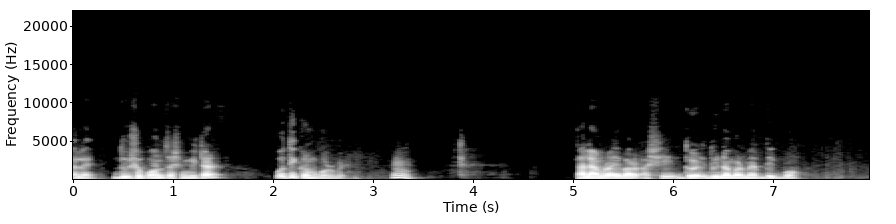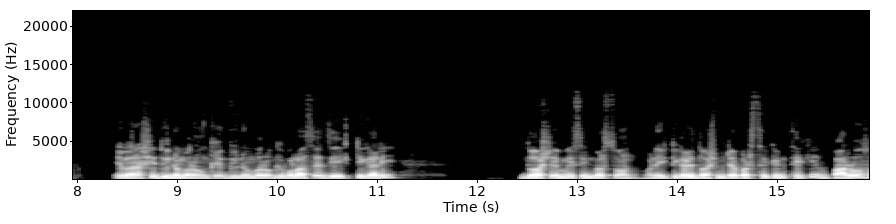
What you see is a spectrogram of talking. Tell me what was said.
তাহলে দুশো পঞ্চাশ মিটার অতিক্রম করবে। হুম। তাহলে আমরা এবার আসি দুই- দুই নম্বর ম্যাথ দেখব। এবার আসি দুই নম্বর অঙ্কে। দুই নম্বর অঙ্কে বলা আছে যে একটি গাড়ি দশ এম এস ইনভার্স অন মানে একটি গাড়ি দশ মিটার পার সেকেন্ড থেকে বারো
